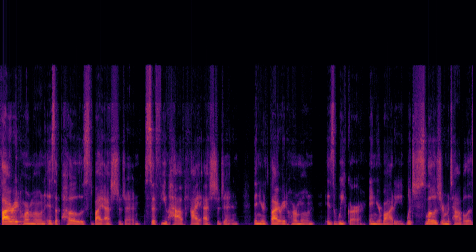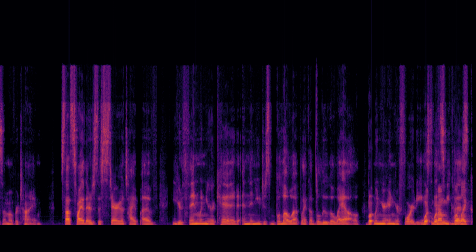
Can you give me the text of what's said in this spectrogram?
thyroid hormone is opposed by estrogen. So if you have high estrogen, then your thyroid hormone is weaker in your body, which slows your metabolism over time. So that's why there's this stereotype of you're thin when you're a kid and then you just blow up like a beluga whale But when you're in your 40s. what what I'm but like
